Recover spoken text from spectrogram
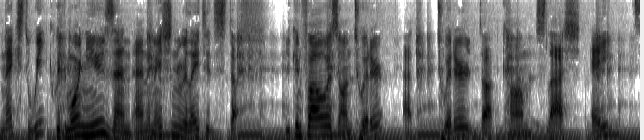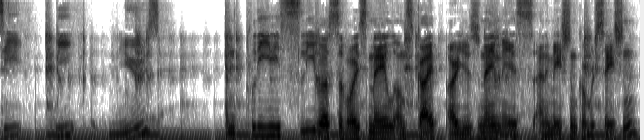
next week with more news and animation related stuff. You can follow us on Twitter at twitter.com slash ACE News. And please leave us a voicemail on Skype. Our username is Animation Conversation,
